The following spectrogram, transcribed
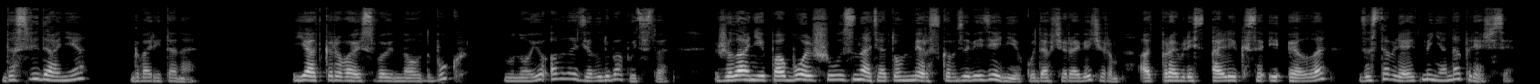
«До свидания», — говорит она. Я открываю свой ноутбук, мною овладело любопытство. Желание побольше узнать о том мерзком заведении, куда вчера вечером отправились Алекса и Элла, заставляет меня напрячься.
